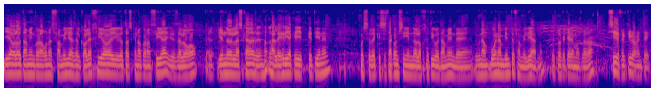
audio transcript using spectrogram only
y he hablado también con algunas familias del colegio y otras que no conocía y desde luego, el- viéndoles las caras, la alegría que tienen, pues se ve que se está consiguiendo el objetivo también de, de un buen ambiente familiar, ¿no? que es lo que queremos, ¿verdad? Sí, efectivamente.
